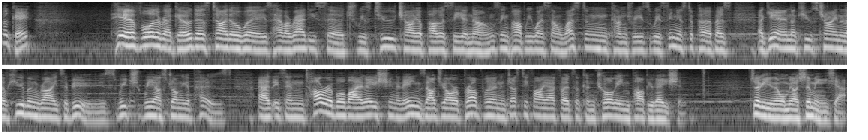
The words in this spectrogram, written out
Okay. Here, for the record, as tidal waves have already surged with two-child policy announced in public when some Western countries with sinister purpose again accuse China of human rights abuse, which we are strongly opposed, as it's an intolerable violation and insult to our proper and justified efforts of controlling population. 这里呢，我们要声明一下，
